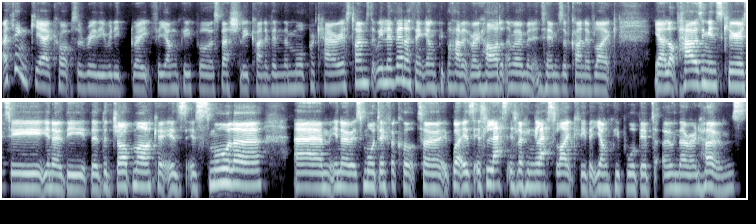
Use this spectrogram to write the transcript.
I think, yeah, co-ops are really, really great for young people, especially kind of in the more precarious times that we live in. I think young people have it very hard at the moment in terms of kind of like, yeah, a lot of housing insecurity, you know, the the, the job market is is smaller, um, you know, it's more difficult to, well, it's, it's less, it's looking less likely that young people will be able to own their own homes.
